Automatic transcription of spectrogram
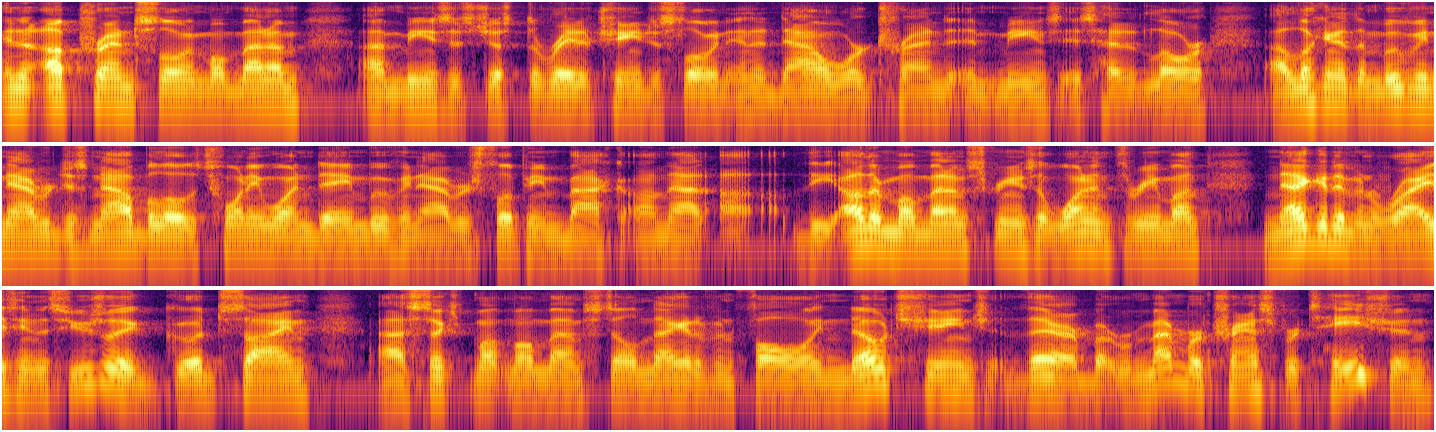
In an uptrend, slowing momentum uh, means it's just the rate of change is slowing. In a downward trend, it means it's headed lower. Uh, looking at the moving average is now below the 21 day moving average, flipping back on that. Uh, the other momentum screens, a one and three month, negative and rising. It's usually a good sign. Uh, six month momentum still negative and following. No change there. But remember, transportation,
